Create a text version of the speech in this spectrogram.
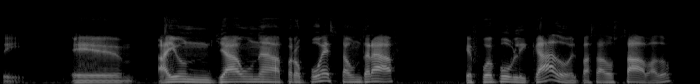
Sí. Eh, hay un, ya una propuesta, un draft, que fue publicado el pasado sábado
